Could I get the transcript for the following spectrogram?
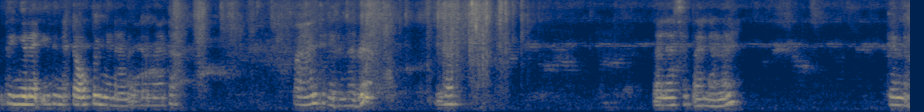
ഇതിങ്ങനെ ഇതിന്റെ ടോപ്പ് ഇങ്ങനെയാണ് വരുന്നത് കേട്ടോ. പാന്റ് വരുന്നത്. ഇത്. പലാസ പാന്റാണ് കണ്ടോ?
